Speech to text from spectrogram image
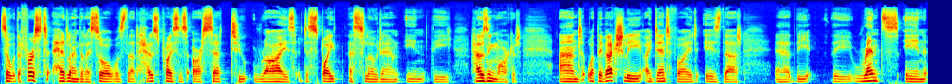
So, the first headline that I saw was that house prices are set to rise despite a slowdown in the housing market. And what they've actually identified is that uh, the the rents in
